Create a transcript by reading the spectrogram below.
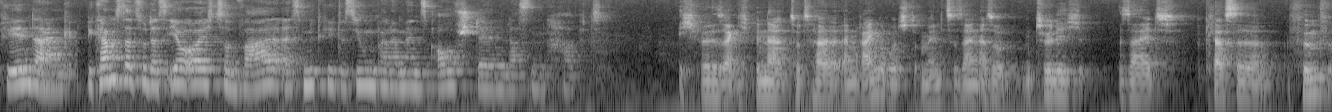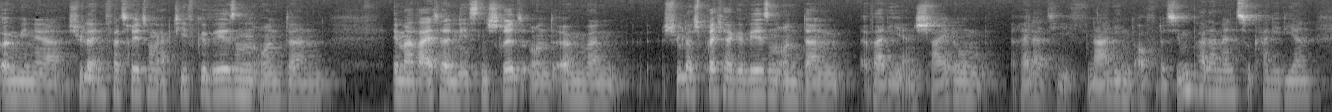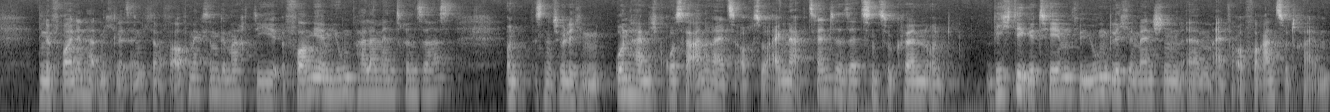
Vielen Dank. Wie kam es dazu, dass ihr euch zur Wahl als Mitglied des Jugendparlaments aufstellen lassen habt? Ich würde sagen, ich bin da total ähm, reingerutscht, um ehrlich zu sein. Also natürlich seit Klasse 5 irgendwie in der Schülerinnenvertretung aktiv gewesen und dann immer weiter den nächsten Schritt und irgendwann Schülersprecher gewesen und dann war die Entscheidung relativ naheliegend auch für das Jugendparlament zu kandidieren. Eine Freundin hat mich letztendlich darauf aufmerksam gemacht, die vor mir im Jugendparlament drin saß. Und es ist natürlich ein unheimlich großer Anreiz, auch so eigene Akzente setzen zu können und wichtige Themen für jugendliche Menschen ähm, einfach auch voranzutreiben.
